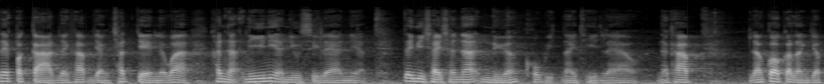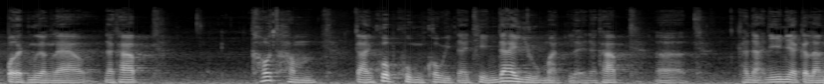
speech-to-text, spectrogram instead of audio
ได้ประกาศเลยครับอย่างชัดเจนเลยว่า ขณะนี้เนี่ยนิวซีแลนด์เนี่ยได้มีชัยชนะเหนือโควิด -19 แล้วนะครับ แล้วก็กำลังจะเปิดเมืองแล้วนะครับเขาทำการควบคุมโควิด -19 ได้อยู่หมัดเลยนะครับขณะนี้เนี่ยกำลัง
